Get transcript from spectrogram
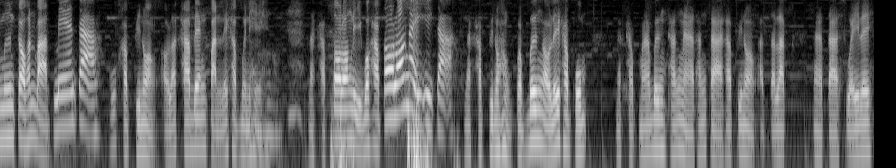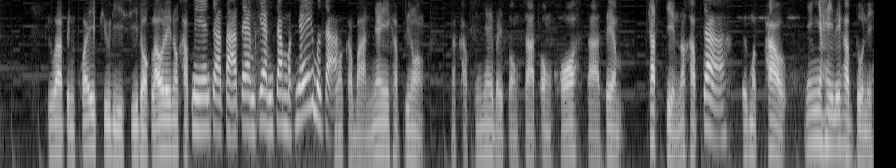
49,000บาท แม่จ้ะโอ้ครับพี่น้องเอาราคาแบ่งปันเลยครับมื้อนี้นะครับต่อรองได้อีกบ่ครับต่อร้องไหนอีกจ้ะนะครับพี่น้องปรับเบิ้งเอาเลยครับผมนะครับมาเบิ้งทั้งหน้าทั้งตาครับพี่น้องอัตลักษณ์ หน้าตาสวยเลย ถือว่าเป็นควายผิวดีสีดอกเหล้าเลยเนาะครับแม่จ้ะตาแต้มแก้มจำบักใหญ่เบิ่งจ้ะหัวกระบาลใหญ่ครับพี่น้องนะครับหูใหญ่ใบตองสาดอ่องคอตาแต้มชัดเจนเนาะครับจ้ะเอิกมักเผาวใหญ่ๆเลยครับตัวนี้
